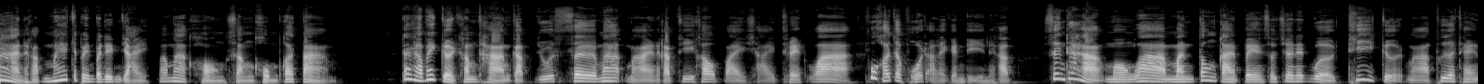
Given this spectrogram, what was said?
มากๆนะครับแม้จะเป็นประเด็นใหญ่มากๆของสังคมก็ตามนั่นทำให้เกิดคำถามกับ user มากมายนะครับที่เข้าไปใช้ Threads ว่า พวกเขาจะโพสอะไรกันดีนะครับ ซึ่งถ้าหากมองว่ามันต้องการเป็นโซเชียลเน็ตเวิร์กที่เกิดมาเพื่อแทน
